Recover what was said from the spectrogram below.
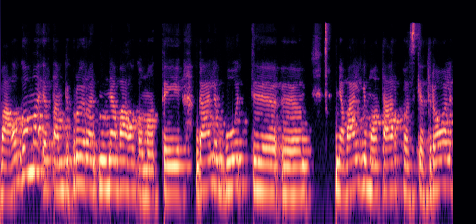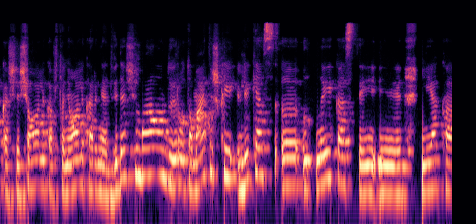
valgoma ir tam tikrų yra nevalgoma. Tai gali būti e, nevalgymo tarpas 14, 16, 18 ar net 20 valandų ir automatiškai likęs e, laikas tai lieka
